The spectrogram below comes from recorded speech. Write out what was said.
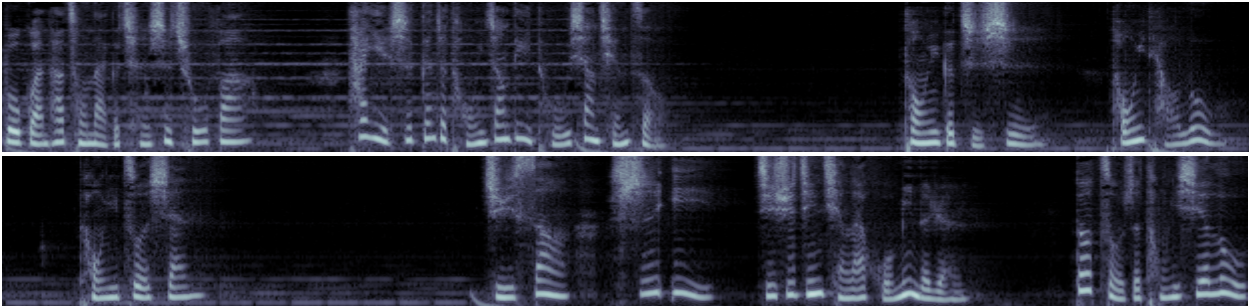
不管他从哪个城市出发，他也是跟着同一张地图向前走，同一个指示，同一条路，同一座山。沮丧、失意、急需金钱来活命的人，都走着同一些路，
